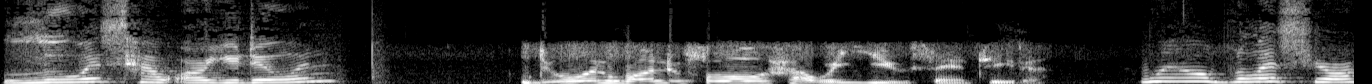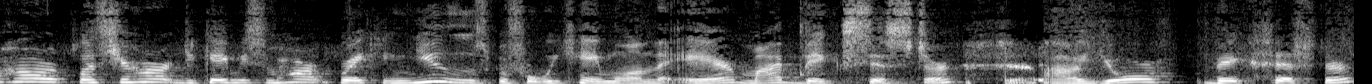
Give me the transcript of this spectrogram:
Lewis, how are you doing? Doing wonderful. How are you, Santita? Well, bless your heart, bless your heart. You gave me some heartbreaking news before we came on the air. My big sister, uh, your big sister,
